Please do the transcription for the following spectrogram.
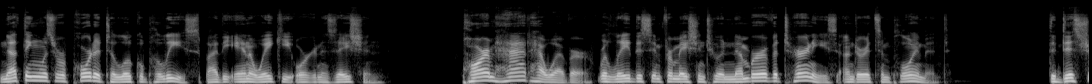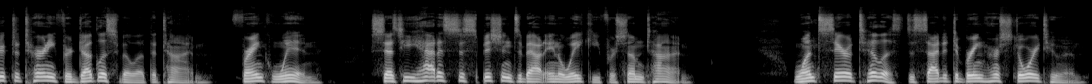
nothing was reported to local police by the Anneewakee organization. Parham had, however, relayed this information to a number of attorneys under its employment. The district attorney for Douglasville at the time, Frank Wynn, says he had his suspicions about Anneewakee for some time. Once Sarah Tillis decided to bring her story to him,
